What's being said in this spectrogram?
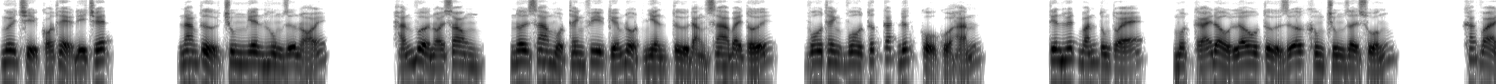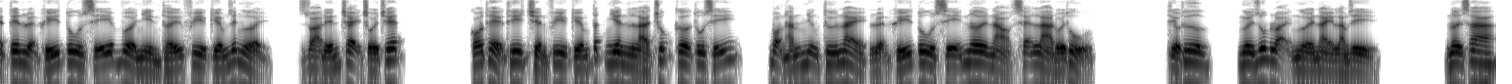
ngươi chỉ có thể đi chết. Nam tử trung niên hung dữ nói. Hắn vừa nói xong, nơi xa một thanh phi kiếm đột nhiên từ đằng xa bay tới, vô thanh vô tức cắt đứt cổ của hắn. Tiên huyết bắn tung tóe, một cái đầu lâu từ giữa không trung rơi xuống. Khác vài tên luyện khí tu sĩ vừa nhìn thấy phi kiếm giết người, dọa đến chạy chối chết có thể thi triển phi kiếm tất nhiên là trúc cơ tu sĩ, bọn hắn những thứ này luyện khí tu sĩ nơi nào sẽ là đối thủ? Tiểu thư, ngươi giúp loại người này làm gì? Nơi xa,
